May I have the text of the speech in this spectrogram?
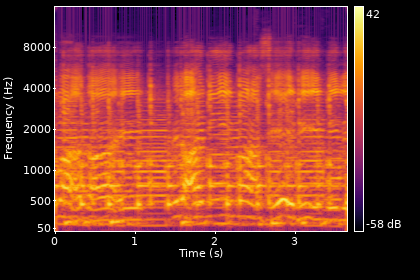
वादा है। रानी माँ से भी मिल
